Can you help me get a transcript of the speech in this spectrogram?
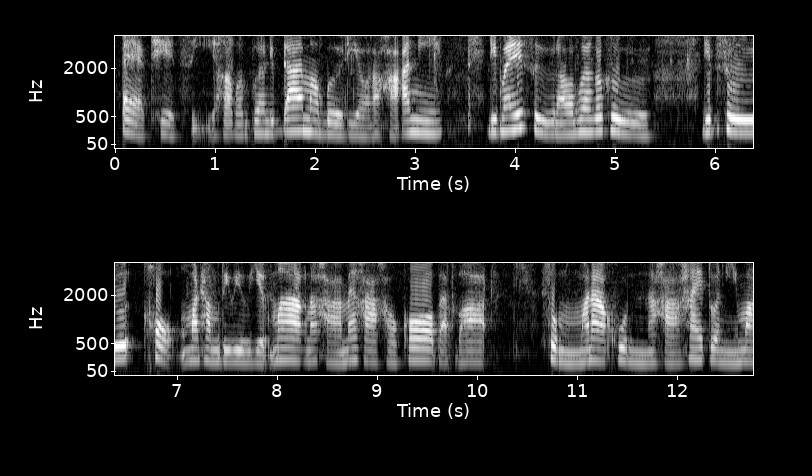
8 เฉดสีค่ะเพื่อนๆดิบได้มาเบอร์เดียวนะคะ อันนี้ดิบไม่ได้ซื้อนะเพื่อนๆก็คือดิบซื้อของมาทำรีวิวเยอะมากนะคะ แม่ค้าเขาก็แบบว่าสมมนาคุณนะคะ ให้ตัวนี้มา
